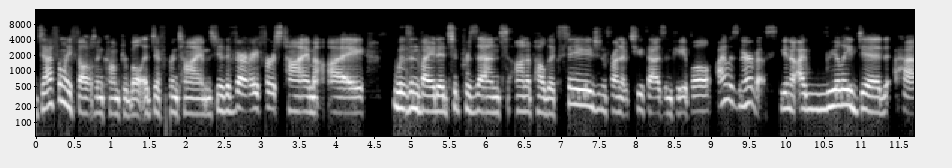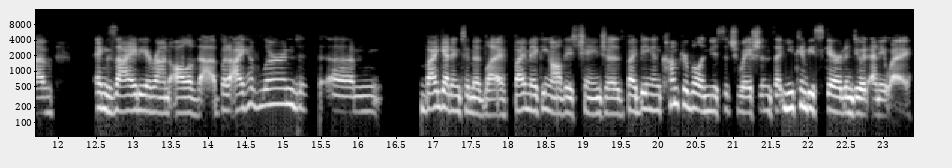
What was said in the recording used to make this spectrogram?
definitely felt uncomfortable at different times. You know, the very first time I was invited to present on a public stage in front of 2000 people, I was nervous. You know, I really did have anxiety around all of that. But I have learned um, by getting to midlife, by making all these changes, by being uncomfortable in new situations, that you can be scared and do it anyway.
